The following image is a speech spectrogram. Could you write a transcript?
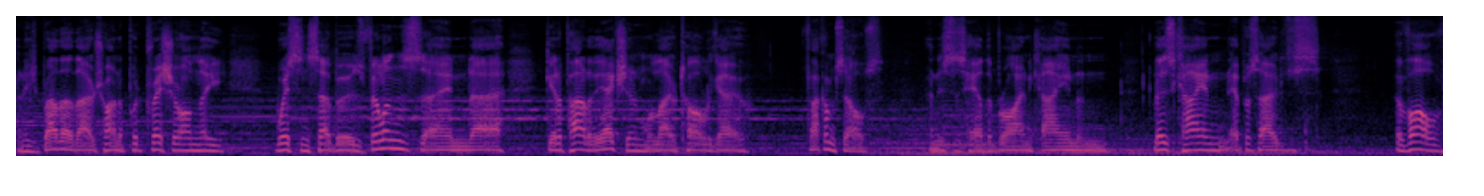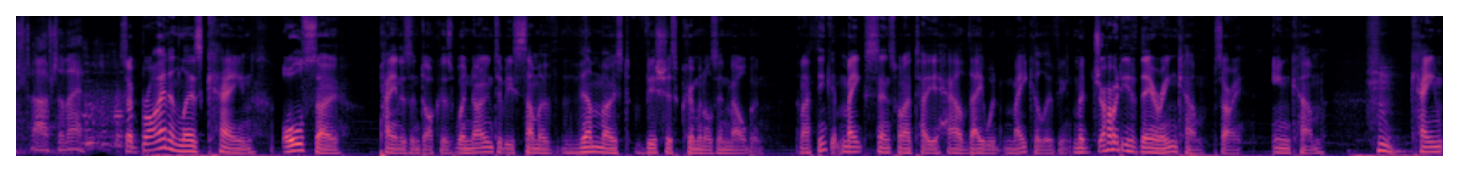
and his brother. They were trying to put pressure on the western suburbs villains and uh, get a part of the action. Well, they were told to go fuck themselves. And this is how the Brian Kane and Les Kane episodes evolved after that. So Brian and Les Kane, also painters and dockers, were known to be some of the most vicious criminals in Melbourne. And I think it makes sense when I tell you how they would make a living. Majority of their income, sorry, income, came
